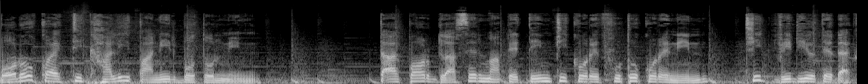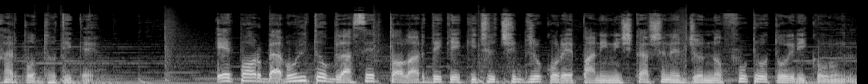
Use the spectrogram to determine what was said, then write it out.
বড় কয়েকটি খালি পানির বোতল নিন। তারপর গ্লাসের মাপে তিনটি করে ফুটো করে নিন, ঠিক ভিডিওতে দেখার পদ্ধতিতে। এরপর ব্যবহৃত গ্লাসের তলার দিকে কিছু ছিদ্র করে পানি নিষ্কাশনের জন্য ফুটো তৈরি করুন।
